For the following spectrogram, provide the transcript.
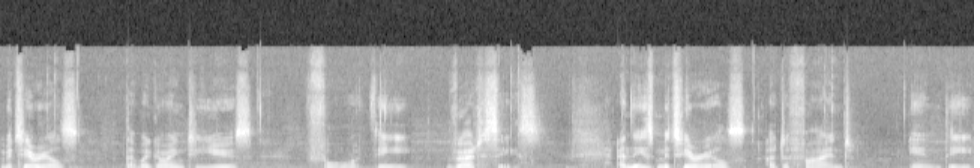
materials that we're going to use for the vertices. And these materials are defined in the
